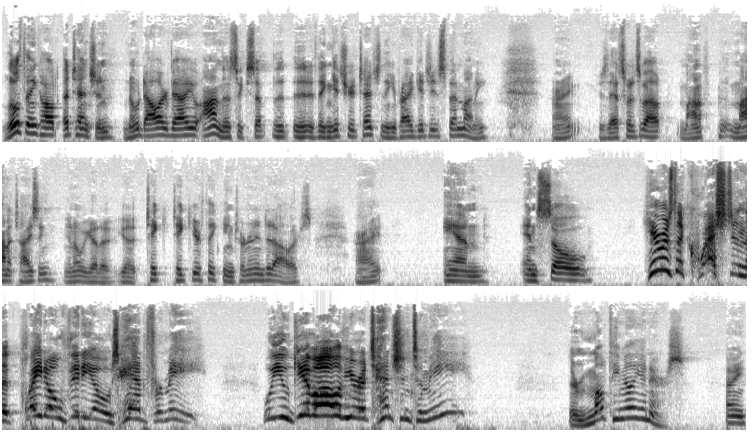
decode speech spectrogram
little thing called attention. No dollar value on this, except that if they can get your attention, they can probably get you to spend money. All right, because that's what it's about. monetizing. You know, we got to take take your thinking, and turn it into dollars. All right, and and so here is the question that Play-Doh videos had for me: Will you give all of your attention to me? They're multimillionaires. I mean,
